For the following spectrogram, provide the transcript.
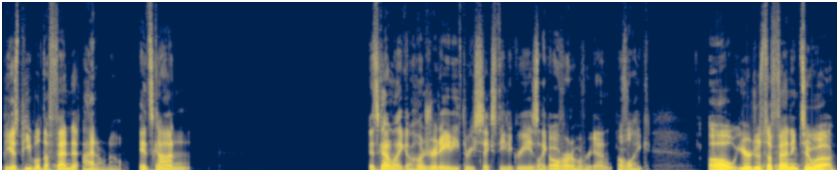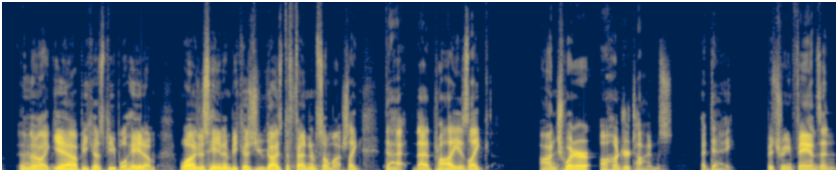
because people defend it, I don't know. It's gone. It's gone like 180, 360 degrees, like over and over again, of like, oh, you're just offending Tua. And they're like, yeah, because people hate him. Well, I just hate him because you guys defend him so much. Like that. That probably is like on Twitter a hundred times a day between fans and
